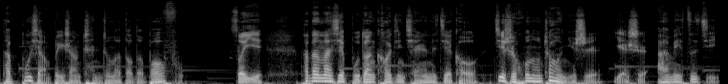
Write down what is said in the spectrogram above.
他不想背上沉重的道德包袱，所以他的那些不断靠近前任的借口，既是糊弄赵女士，也是安慰自己。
